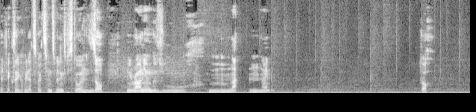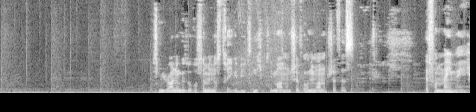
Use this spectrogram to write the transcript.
Jetzt wechsle ich auch wieder zurück zu den Zwillingspistolen. So, Miranium-Gesuch. Na, nein. Doch. Das Miranium-Gesuch aus dem Industriegebiet, nicht auf dem Manon-Schiff. Und dem Manon-Schiff ist der von Maymay.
